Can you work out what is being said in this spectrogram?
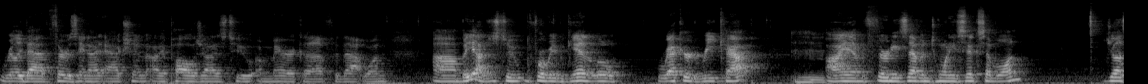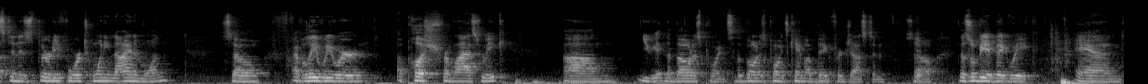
really bad Thursday night action. I apologize to America for that one. Uh, but yeah, just to before we begin, a little record recap. I am 37 26 and 1. Justin is 34 29 and 1. So I believe we were a push from last week. Um, you getting the bonus points. So the bonus points came up big for Justin. So this will be a big week. And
